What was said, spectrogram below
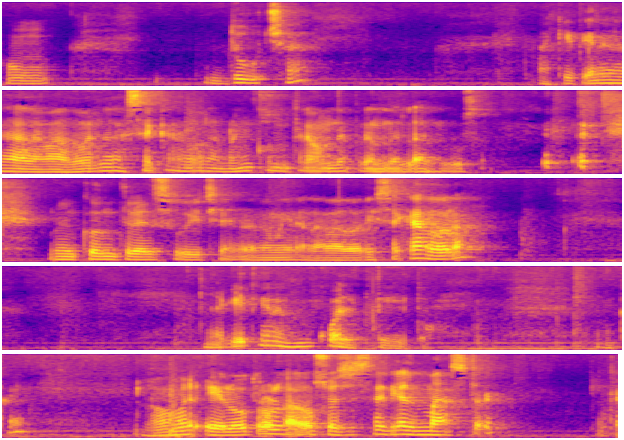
Con ducha. Aquí tiene la lavadora y la secadora. No encontré dónde prender las luces. no encontré el switch. Pero mira, lavadora y secadora. Y aquí tienes un cuartito. Ok. Vamos a ver el otro lado. ese sería el master. Ok.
